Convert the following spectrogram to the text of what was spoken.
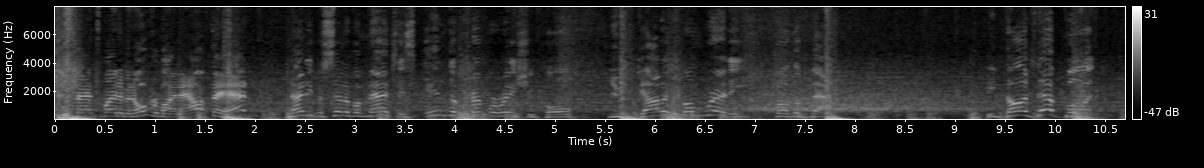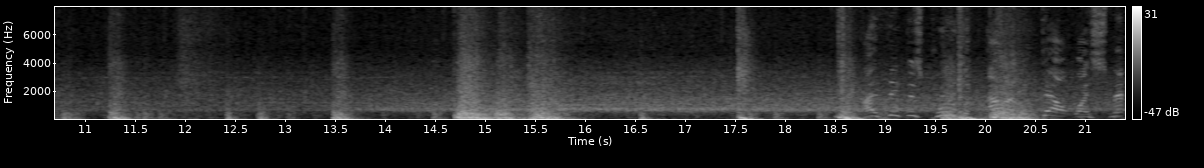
This match might have been over by now if they hadn't. 90% of a match is in the preparation, Cole. You gotta come ready for the battle. He dodged that bullet. I think this proves without a doubt why Smack...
